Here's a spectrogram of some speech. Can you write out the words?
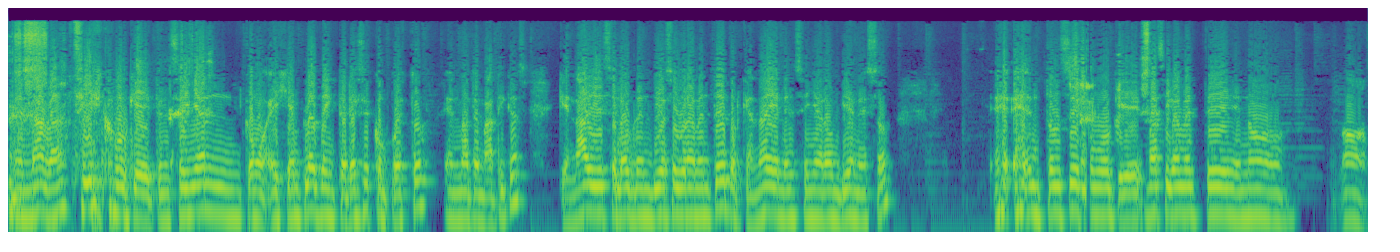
En nada, sí, como que te enseñan como ejemplos de intereses compuestos en matemáticas, que nadie se lo aprendió seguramente porque a nadie le enseñaron bien eso. Entonces, como que básicamente no, no,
